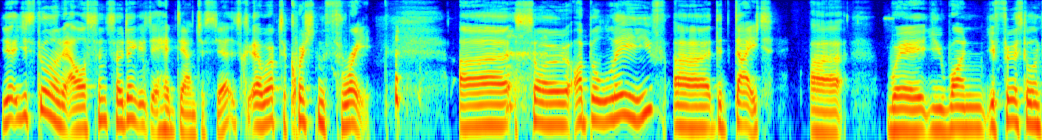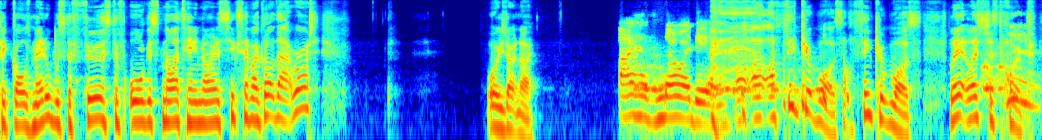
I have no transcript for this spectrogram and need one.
yeah, you're still on it, Alison, so don't get your head down just yet. It's, uh, we're up to question three. Uh, so I believe uh, the date uh, where you won your first Olympic gold medal was the 1st of August 1996. Have I got that right? Or you don't know? I have no idea. I, I think it was. I think it was. Let, us just hope.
